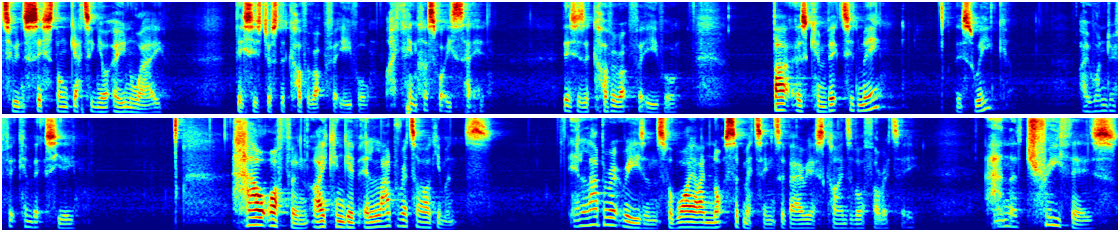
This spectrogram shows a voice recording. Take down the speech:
to insist on getting your own way. This is just a cover up for evil. I think that's what he's saying. This is a cover up for evil. That has convicted me this week. I wonder if it convicts you. How often I can give elaborate arguments elaborate reasons for why I'm not submitting to various kinds of authority. And the truth is,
